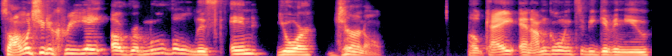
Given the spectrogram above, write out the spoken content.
So I want you to create a removal list in your journal. Okay. And I'm going to be giving you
